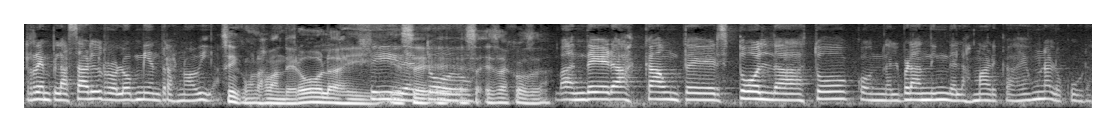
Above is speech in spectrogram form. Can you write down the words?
reemplazar el roll-up mientras no había. Sí, como las banderolas y, sí, de todo. esas cosas. Banderas, counters, toldas, todo con el branding de las marcas. Es una locura.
